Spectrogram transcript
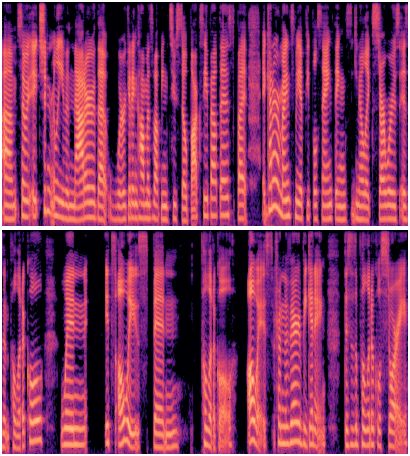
Um, so it shouldn't really even matter that we're getting comments about being too soapboxy about this, but it kind of reminds me of people saying things, you know, like Star Wars isn't political when it's always been political, always from the very beginning. This is a political story.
